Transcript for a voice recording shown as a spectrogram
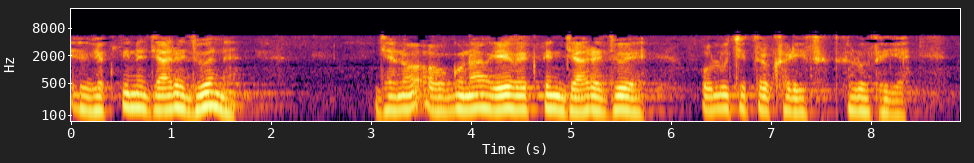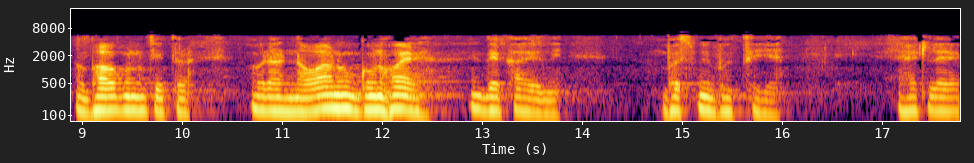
એ વ્યક્તિને જ્યારે જુએ ને, જેનો અવગુણ આવે એ વ્યક્તિને જ્યારે જુએ, ઓલું ચિત્ર ખડી ખડું થઈ જાય. અભાવગુણનું ચિત્ર. ઓલા નવાણું ગુણ હોય દેખાય નહીં. ભસ્મીભૂત થઈ જાય. એટલે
